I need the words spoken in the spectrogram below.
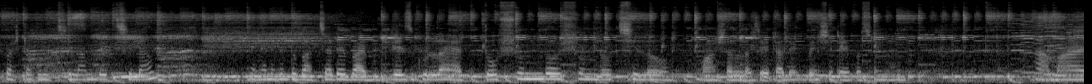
আশপাশটা ঘুরছিলাম দেখছিলাম। এখানে কিন্তু বাচ্চাদের বার্বি ড্রেসগুলো এত সুন্দর সুন্দর ছিল। মাশাল্লাহ যেটা দেখবেন সেটাই পছন্দ হবে। আমার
